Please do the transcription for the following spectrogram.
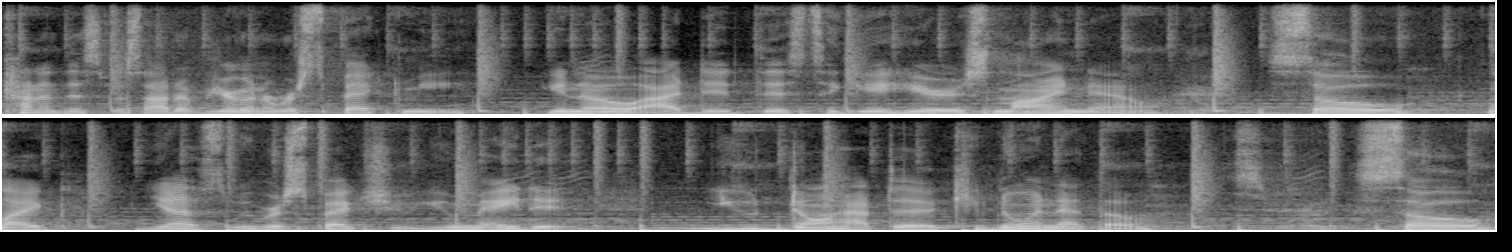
kind of this facade of you're gonna respect me. You know, I did this to get here. It's mine now. So like, yes, we respect you. You made it. You don't have to keep doing that though. So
